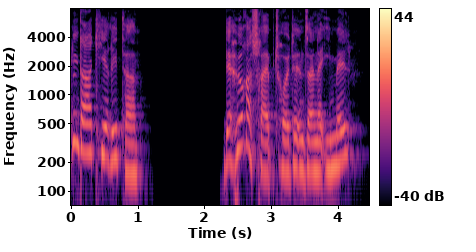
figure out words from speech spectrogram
Guten Tag, hier Rita. Der Hörer schreibt heute in seiner E-Mail,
